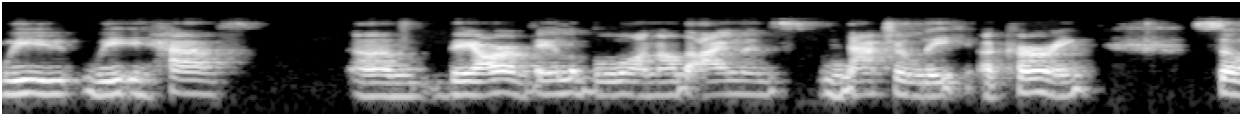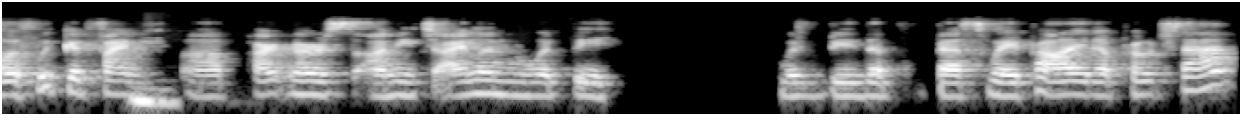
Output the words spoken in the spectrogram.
we we have um, they are available on all the islands naturally occurring. So if we could find mm-hmm. uh, partners on each island would be would be the best way probably to approach that.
